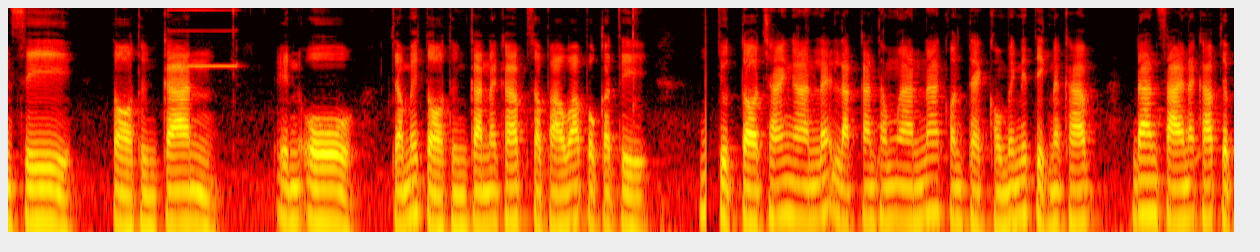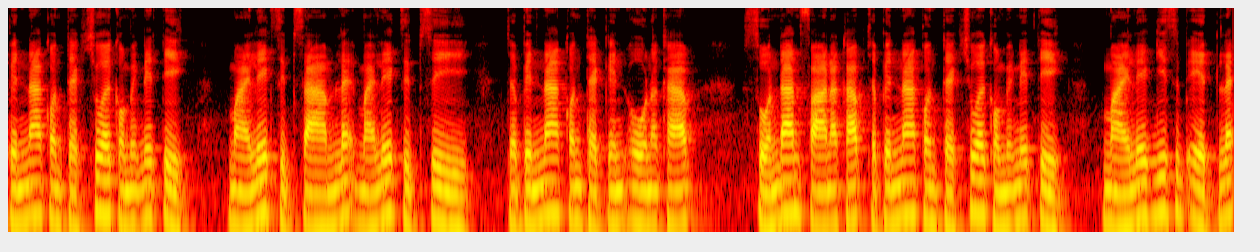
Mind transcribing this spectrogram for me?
NC ต่อถึงกัน NO จะไม่ต่อถึงกันนะครับ สภาวะปกติ จุดต่อใช้งานและหลักการทำงานหน้าคอนแทคของแมกเนติกนะครับ ด้านซ้ายนะครับจะเป็นหน้าคอนแทคช่วยของแมกเนติกหมายเลข 13 และหมายเลข 14 จะเป็นหน้าคอนแทค NO นะครับ ส่วนด้านฝานะครับจะเป็นหน้าคอนแทคช่วยของแมกเนติกหมายเลข 21 และ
